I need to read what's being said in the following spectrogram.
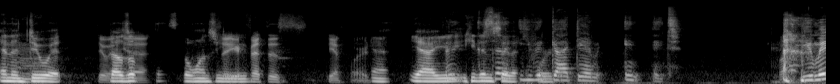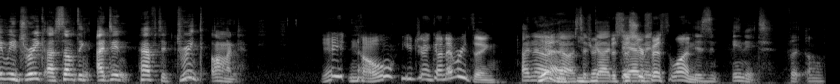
and then mm. do it. Do it. Those yeah. are the ones so you. your fifth is the F word. Yeah, yeah. You, he didn't say that. Even goddamn in it. you made me drink on something I didn't have to drink on. Yeah, no, you drink on everything. I know, yeah, no, I said, God this damn is your it fifth one. Isn't in it, but I'll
